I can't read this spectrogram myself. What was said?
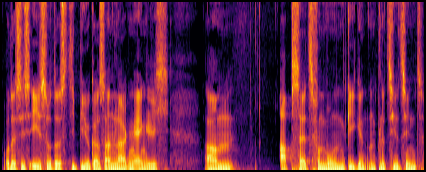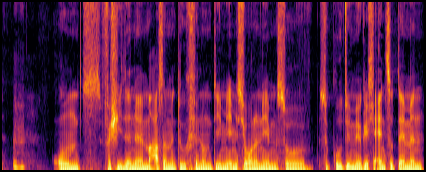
oder es ist eh so, dass die Biogasanlagen eigentlich ähm, abseits von Wohngegenden platziert sind. Mhm und verschiedene Maßnahmen durchführen, um die Emissionen eben so, so gut wie möglich einzudämmen.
